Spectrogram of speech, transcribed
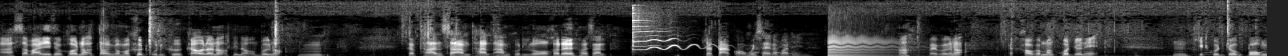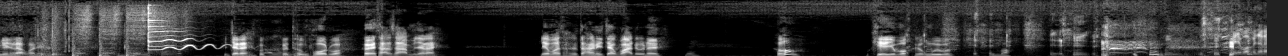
อ่าสบายดีทุกคนเนาะต้องกลับมาขึ้นอุ่นคือเก่าแล้วเนาะพี่น้องเบิ่งเนาะอืมกับทานสามทานอ้ามขุนโลเขาเด้อว่าสันจะตากองไปใส่ละบัดนี้นะเนาะไปเบิ่งเนาะแต่เขากำลังคดอยู่นี่อืมคิดขุนโจงโปงอยู่นี่แล้วบัดนี้นะมันจะได้ขุนเทิงโพดบ่เฮ้ยทานสามมันจะได้เรียกมาทางนี้จักบาทด้วยเนยโอ้ โอเคอยู่บ่ยกมือบ่เห็นบ่เฮ้ยบอกไม่ได้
